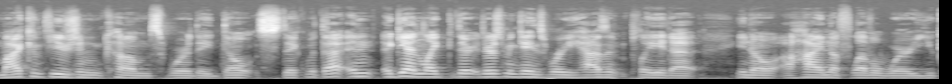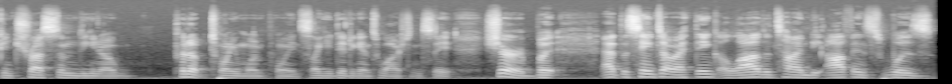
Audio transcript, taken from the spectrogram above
my confusion comes where they don't stick with that. And again, like there, has been games where he hasn't played at you know a high enough level where you can trust him to you know put up 21 points like he did against Washington State. Sure, but at the same time, I think a lot of the time the offense was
